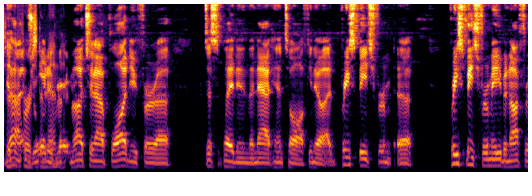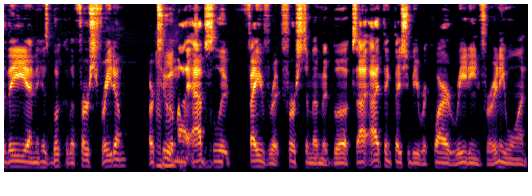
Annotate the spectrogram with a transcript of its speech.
Yeah, I enjoyed it very much, and I applaud you for uh, participating in the Nat Hentoff. You know, free speech for uh, free speech for me, but not for thee. And his book, The First Freedom, are 2 mm-hmm. of my absolute favorite First Amendment books. I, I, think they should be required reading for anyone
